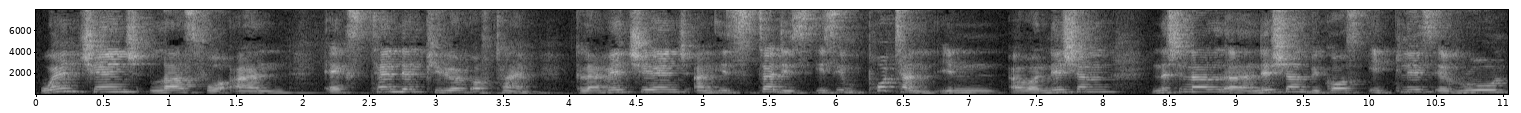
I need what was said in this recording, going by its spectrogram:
when change lasts for an extended period of time climate change and its studies is important in our nation, national uh, nations because it plays a role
